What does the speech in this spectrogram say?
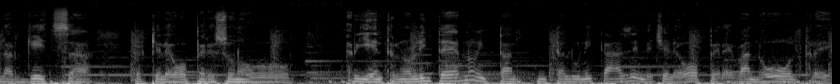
larghezza perché le opere sono, rientrano all'interno, in, ta- in taluni casi invece le opere vanno oltre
